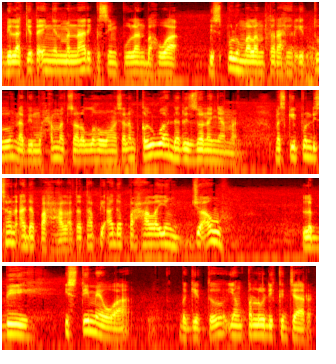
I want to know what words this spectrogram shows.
bila kita ingin menarik kesimpulan bahwa di 10 malam terakhir itu Nabi Muhammad SAW keluar dari zona nyaman Meskipun di sana ada pahala, tetapi ada pahala yang jauh lebih istimewa begitu yang perlu dikejar.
